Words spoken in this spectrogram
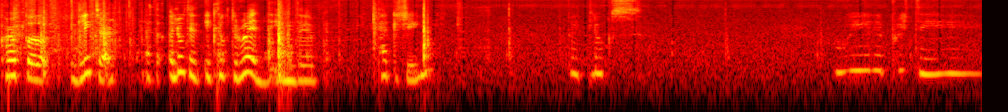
purple glitter. I, I looked at it looked red in the packaging it looks really pretty.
